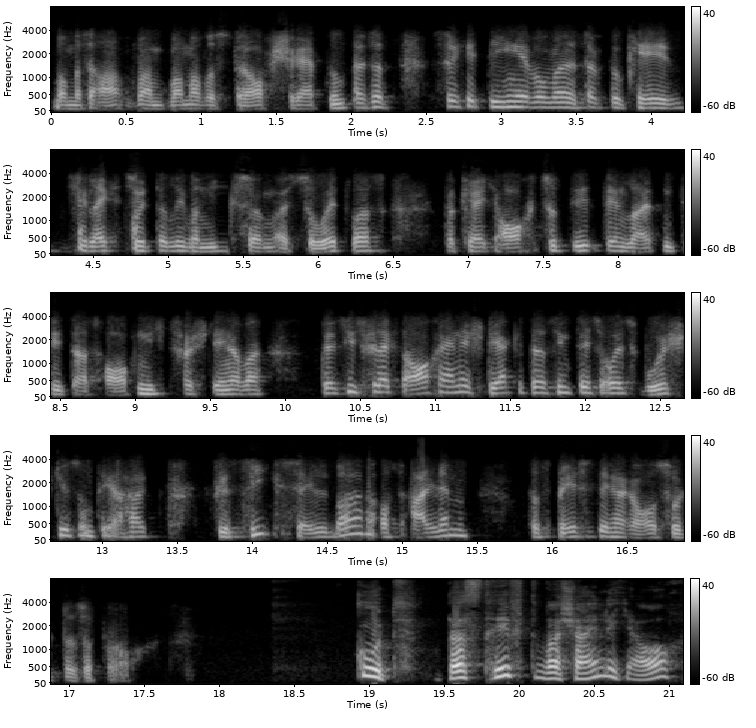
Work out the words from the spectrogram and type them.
wenn man, wenn, wenn man was draufschreibt. Und also solche Dinge, wo man sagt, okay, vielleicht sollte er lieber nichts sagen als so etwas. Da gehöre ich auch zu den Leuten, die das auch nicht verstehen. Aber das ist vielleicht auch eine Stärke, dass ihm das alles wurscht ist und er halt für sich selber aus allem das Beste herausholt, das er braucht. Gut, das trifft wahrscheinlich auch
